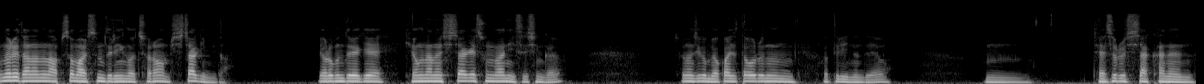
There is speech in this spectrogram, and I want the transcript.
오늘의 단어는 앞서 말씀드린 것처럼 시작입니다. 여러분들에게 기억나는 시작의 순간이 있으신가요? 저는 지금 몇 가지 떠오르는 것들이 있는데요. 음, 재수를 시작하는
